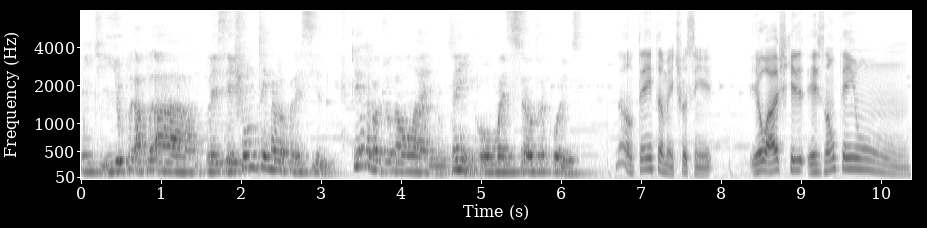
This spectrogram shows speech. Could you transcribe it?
Entendi. E o, a, a, PlayStation não tem nada parecido. Tem um negócio de jogar online, não tem? Ou mas isso é outra coisa? Não, tem também. Tipo assim, eu acho que eles não têm um.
